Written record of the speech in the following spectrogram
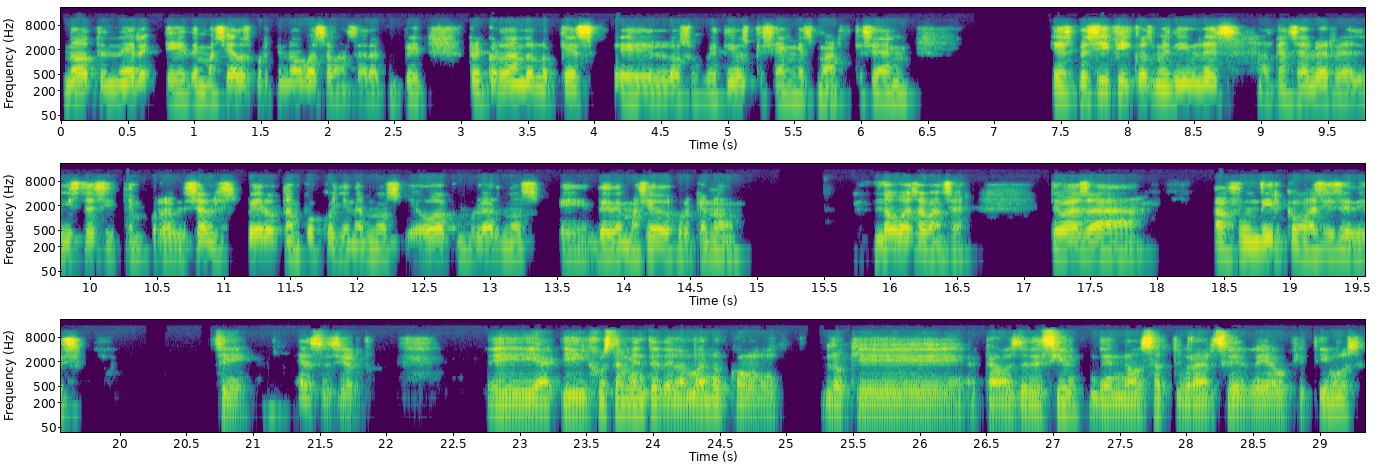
no tener eh, demasiados porque no vas a avanzar a cumplir, recordando lo que es los objetivos que sean smart, que sean específicos, medibles, alcanzables, realistas y temporalizables, pero tampoco llenarnos o acumularnos de demasiados porque no, no vas a avanzar. Te vas a, a fundir, como así se dice. Sí, eso es cierto. Eh, y justamente de la mano con lo que acabas de decir, de no saturarse de objetivos,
